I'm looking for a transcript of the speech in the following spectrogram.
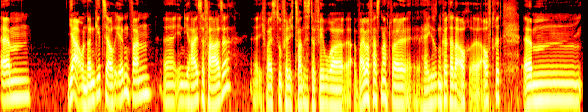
Ähm Ja, und dann geht's ja auch irgendwann äh, in die heiße Phase. Äh, ich weiß zufällig 20. Februar äh, Weiberfastnacht, weil Herr Hiesenkötter da auch äh, auftritt. Ähm,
